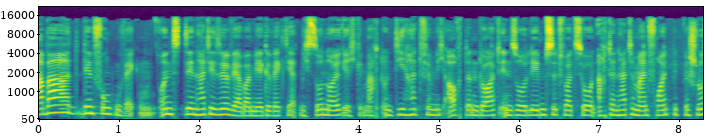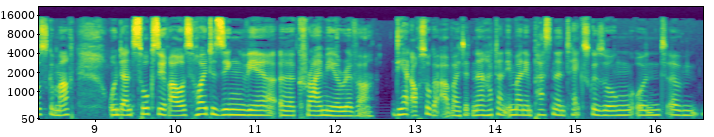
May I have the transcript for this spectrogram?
aber den Funken wecken. Und den hat die Silvia bei mir geweckt. Die hat mich so neugierig gemacht. Und die hat für mich auch dann dort in so Lebenssituationen, ach, dann hatte mein Freund mit mir Schluss gemacht und dann zog sie raus, heute singen wir äh, Cry Me River die hat auch so gearbeitet, ne? hat dann immer den passenden Text gesungen und ähm,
